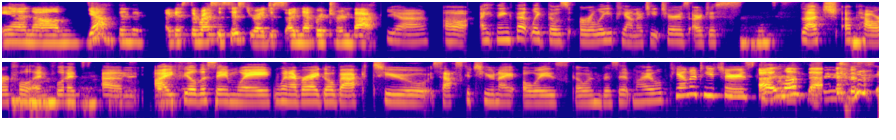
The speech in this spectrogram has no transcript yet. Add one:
And um, yeah, then the I guess the rest is history. I just I never turned back. Yeah. Oh, I think that like those early piano teachers are just mm-hmm. such a powerful influence. Um, I feel the same way whenever I go back to Saskatoon. I always go and visit my old piano teachers. I love that. Just,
